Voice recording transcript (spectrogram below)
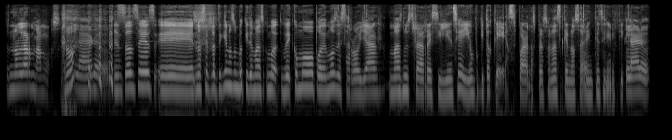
pues no lo armamos, ¿no? Claro. Entonces, eh, no sé, platíquenos un poquito más como de cómo podemos desarrollar más nuestra resiliencia y un poquito qué es para las personas que no saben qué significa. Claro.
